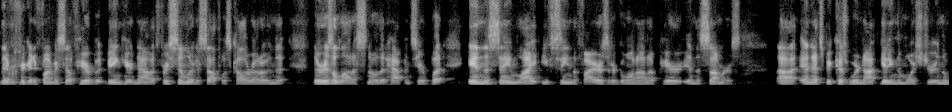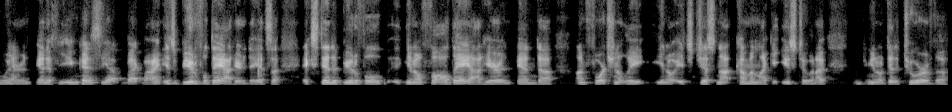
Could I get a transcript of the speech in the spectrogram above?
never figured I'd find myself here, but being here now, it's very similar to Southwest Colorado in that there is a lot of snow that happens here. But in the same light, you've seen the fires that are going on up here in the summers. Uh, and that's because we're not getting the moisture in the winter. Yeah. And, and, if you can kind of see out back behind, it's a beautiful day out here today. It's a extended, beautiful, you know, fall day out here. And, and uh, unfortunately, you know, it's just not coming like it used to. And I, you know, did a tour of the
